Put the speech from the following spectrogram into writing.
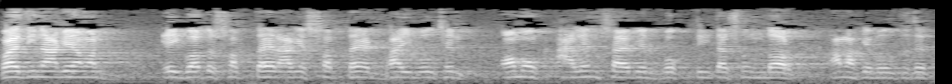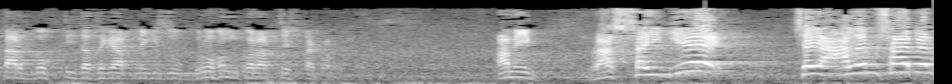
কয়েকদিন আগে আমার এই গত সপ্তাহের আগের সপ্তাহে এক ভাই বলছেন, অমক আলেম সাহেবের বক্তৃতা সুন্দর। আমাকে বলতেছে, তার বক্তৃতা থেকে আপনি কিছু গ্রহণ করার চেষ্টা করেন। আমি রাজশাহী গিয়ে সেই আলেম সাহেবের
